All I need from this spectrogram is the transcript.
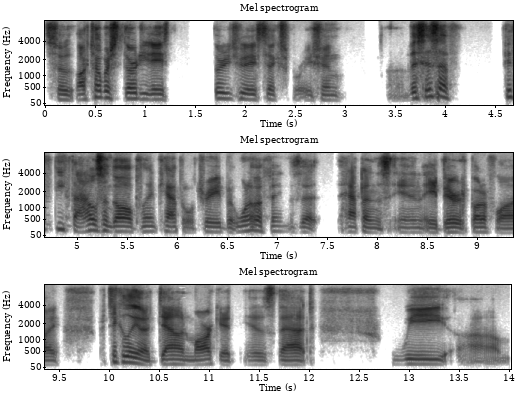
So October's 30 days, 32 days to expiration. Uh, this is a $50,000 planned capital trade, but one of the things that happens in a bearish butterfly, particularly in a down market, is that we um,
